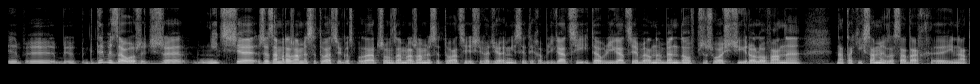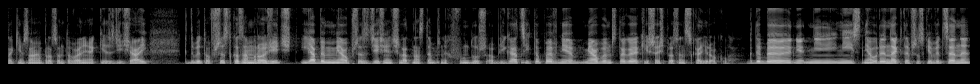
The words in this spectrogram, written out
y, y, gdyby założyć, że nic się, że zamrażamy sytuację gospodarczą, zamrażamy sytuację, jeśli chodzi o emisję tych obligacji i te obligacje one będą w przyszłości rolowane na takich samych zasadach y, i na takim samym procentowaniu, jak jest dzisiaj, gdyby to wszystko zamrozić i ja bym miał przez 10 lat następnych fundusz obligacji, to pewnie miałbym z tego jakieś 6% w skali roku. Gdyby nie, nie, nie istniał rynek, te wszystkie wyceny,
